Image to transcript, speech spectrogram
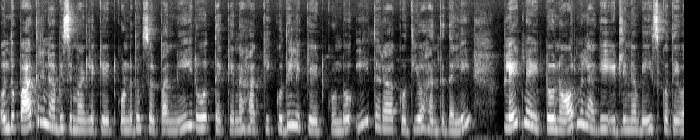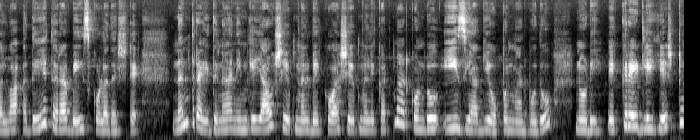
ಒಂದು ಪಾತ್ರೆನ ಬಿಸಿ ಮಾಡಲಿಕ್ಕೆ ಇಟ್ಕೊಂಡು ಅದಕ್ಕೆ ಸ್ವಲ್ಪ ನೀರು, ತೆಕ್ಕೆನ ಹಾಕಿ ಕುದಿಲಿಕ್ಕೆ ಇಟ್ಕೊಂಡು ಈ ಥರ ಕುದಿಯೋ ಹಂತದಲ್ಲಿ ಪ್ಲೇಟ್ನ ಇಟ್ಟು ನಾರ್ಮಲ್ ಆಗಿ ಇಡ್ಲಿನ ಬೇಯಿಸ್ಕೊತೀವಲ್ವ? ಅದೇ ಥರ ಬೇಯಿಸ್ಕೊಳ್ಳೋದಷ್ಟೇ. ನಂತರ ಇದನ್ನು ನಿಮಗೆ ಯಾವ ಶೇಪ್ನಲ್ಲಿ ಬೇಕೋ ಆ ಶೇಪ್ನಲ್ಲಿ ಕಟ್ ಮಾಡಿಕೊಂಡು ಈಸಿಯಾಗಿ ಓಪನ್ ಮಾಡ್ಬೋದು. ನೋಡಿ ಎಕ್ಕರೆ ಇಡ್ಲಿ ಎಷ್ಟು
